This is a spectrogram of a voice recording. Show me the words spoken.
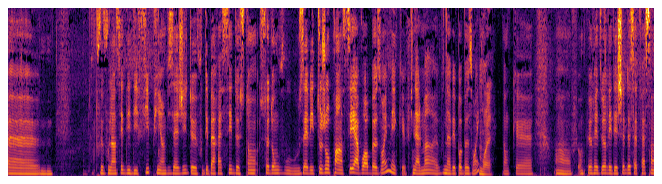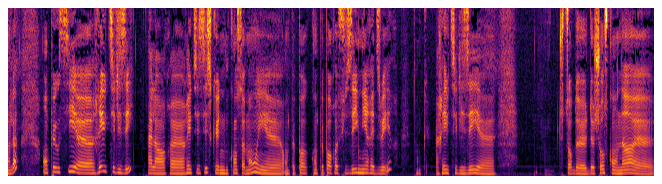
euh, vous pouvez vous lancer des défis puis envisager de vous débarrasser de ce, dont vous avez toujours pensé avoir besoin, mais que finalement, vous n'avez pas besoin. Ouais. Donc, on, on, peut réduire les déchets de cette façon-là. On peut aussi réutiliser. Alors, réutiliser ce que nous consommons et on peut pas qu'on peut pas refuser ni réduire. Donc, réutiliser euh, toutes sortes de, choses qu'on a euh,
